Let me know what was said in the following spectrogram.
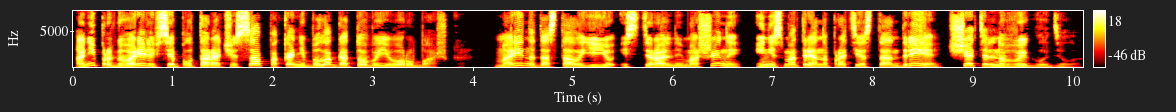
Они проговорили все полтора часа, пока не была готова его рубашка. Марина достала ее из стиральной машины и, несмотря на протесты Андрея, тщательно выгладила.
